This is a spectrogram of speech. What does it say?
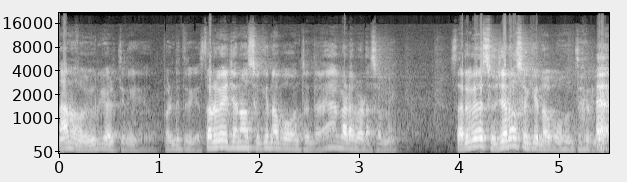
ನಾನು ಇವ್ರಿಗೆ ಹೇಳ್ತೀನಿ ಪಂಡಿತರಿಗೆ ಸರ್ವೇ ಜನ ಸುಖಿನೋ ಭವ ಅಂತಂದ್ರೆ ಬೇಡ ಬೇಡ ಸ್ವಾಮಿ. ಸರ್ವೇ ಸುಜನ ಸುಖಿನೋ ಭವ ಅಂತಂದ್ರೆ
